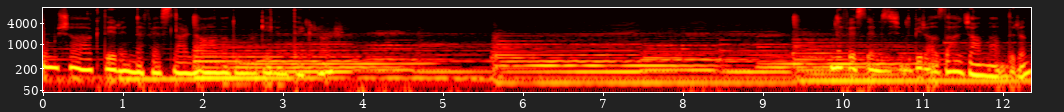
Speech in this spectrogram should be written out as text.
Yumuşak derin nefeslerle ana doğru gelin tekrar. Nefeslerinizi şimdi biraz daha canlandırın.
